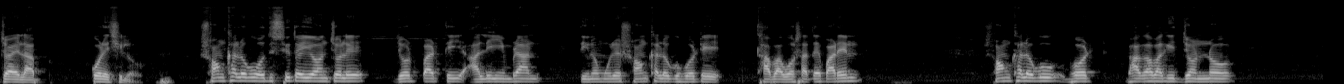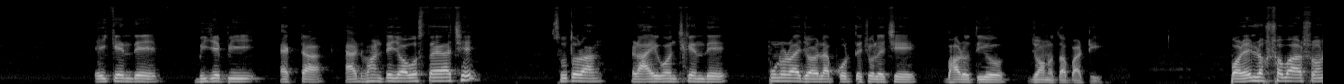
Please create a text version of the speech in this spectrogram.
জয়লাভ করেছিল। সংখ্যালঘু অধিষ্ঠিত এই অঞ্চলে জোট প্রার্থী আলী ইমরান তৃণমূলের সংখ্যালঘু ভোটে থাবা বসাতে পারেন। সংখ্যালঘু ভোট ভাগাভাগির জন্য এই কেন্দ্রে বিজেপি একটা অ্যাডভান্টেজ অবস্থায় আছে। সুতরাং রায়গঞ্জ কেন্দ্রে পুনরায় জয়লাভ করতে চলেছে ভারতীয় জনতা পার্টি। পরের লোকসভা আসন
